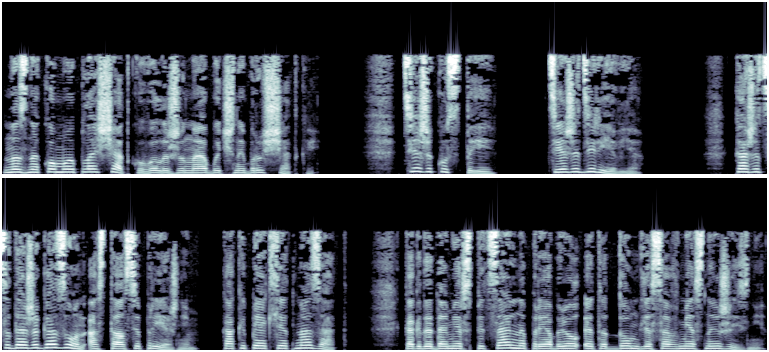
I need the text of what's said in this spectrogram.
на знакомую площадку, выложенную обычной брусчаткой. Те же кусты, те же деревья. Кажется, даже газон остался прежним, как и пять лет назад, когда Дамир специально приобрел этот дом для совместной жизни.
